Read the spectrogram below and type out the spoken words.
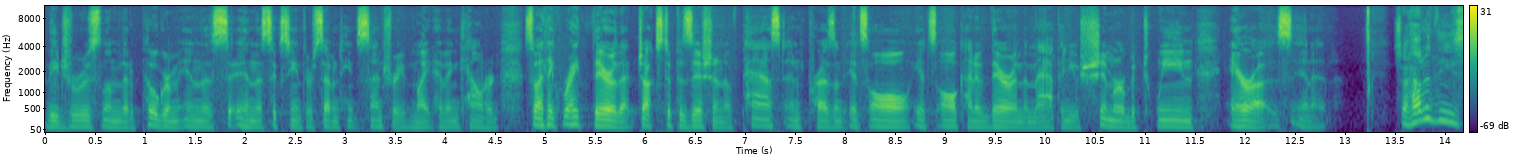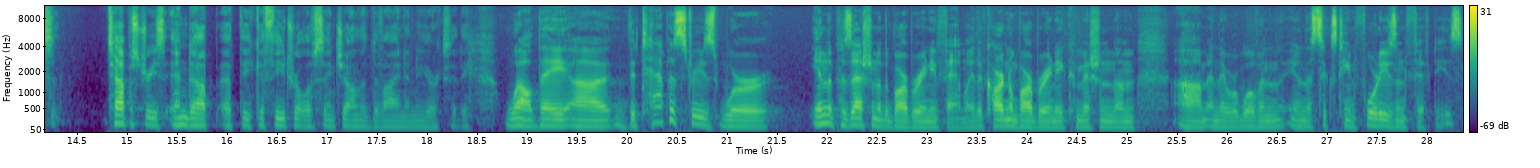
the Jerusalem that a pilgrim in the, in the 16th or 17th century might have encountered. So I think right there, that juxtaposition of past and present, it's all, it's all kind of there in the map, and you shimmer between eras in it. So, how did these tapestries end up at the Cathedral of St. John the Divine in New York City? Well, they, uh, the tapestries were in the possession of the Barberini family. The Cardinal Barberini commissioned them, um, and they were woven in the 1640s and 50s.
